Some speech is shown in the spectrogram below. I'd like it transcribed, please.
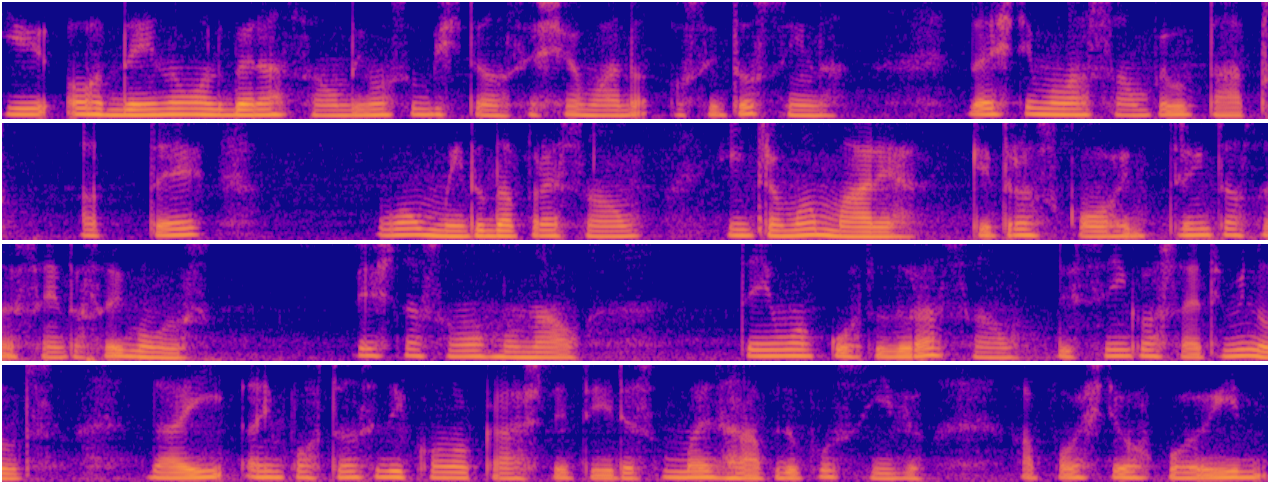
e ordenam a liberação de uma substância chamada ocitocina, da estimulação pelo tato até o aumento da pressão intramamária, que transcorre de 30 a 60 segundos. A estação hormonal tem uma curta duração, de 5 a 7 minutos. Daí a importância de colocar as tetilhas o mais rápido possível após ter ocorrido,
